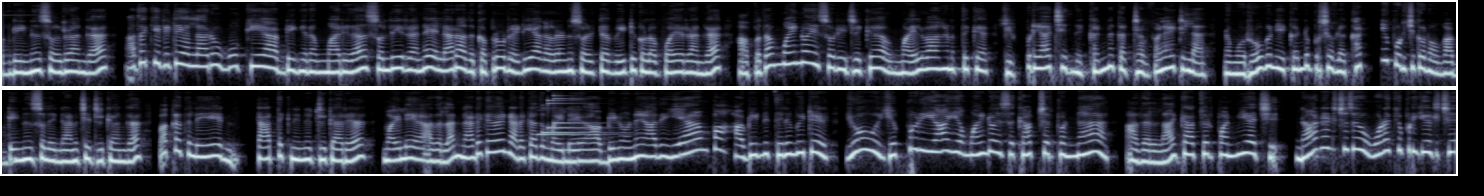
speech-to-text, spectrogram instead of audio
அப்படின்னு சொல்றாங்க. அதை கேட்டுட்டு எல்லாரும் ஓகே அப்படிங்கிற மாதிரி தான் சொல்லிடுறாங்க. எல்லாரும் அதுக்கப்புறம் ரெடி ஆகலன்னு சொல்லிட்டு வீட்டுக்குள்ள போயிடுறாங்க. அப்பதான் மைண்ட் வாய் சொல்லிட்டு இருக்கு. மயில் வாகனத்துக்கு எப்படியாச்சும் இந்த கண்ணு கட்டுற விளையாட்டுல நம்ம ரோகிணியை கண்டுபிடிச்சவளை கட்டி பிடிச்சிக்கணும் அப்படின்னு சொல்லி நினைச்சிட்டு இருக்காங்க. பக்கத்துலயே கார்த்திக் நின்னுட்டு இருக்காரு மயிலே அதெல்லாம் நடக்கவே நடக்காது மயிலே அப்படின்னு அது ஏன்பா? அப்படின்னு திரும்பிட்டு யோ எப்படியா என் மைண்ட் வாய்ஸை கேப்சர் பண்ண? அதெல்லாம் கேப்சர் பண்ணியாச்சு. நான் நினைச்சது உனக்கு எப்படி கேட்டுச்சு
